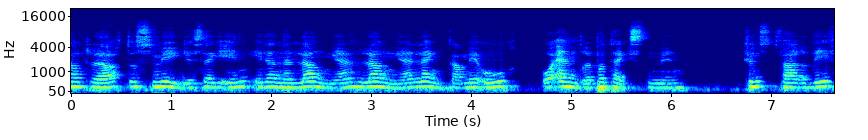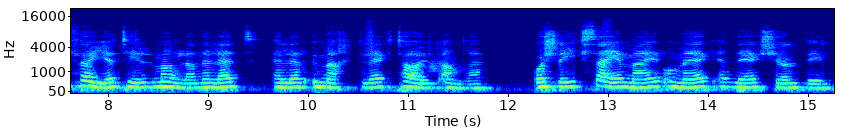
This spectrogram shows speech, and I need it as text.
har klart å smyge seg inn i denne lange, lange lenka med ord og endre på teksten min. Kunstferdig føye til manglende ledd, eller umerkelig ta ut andre. Og slik sier mer om meg enn det jeg sjøl vil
